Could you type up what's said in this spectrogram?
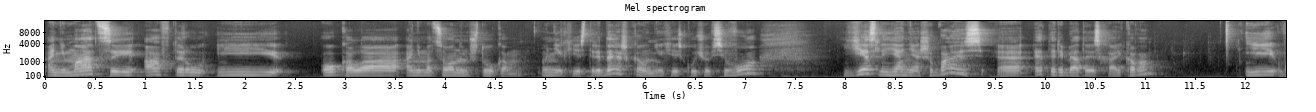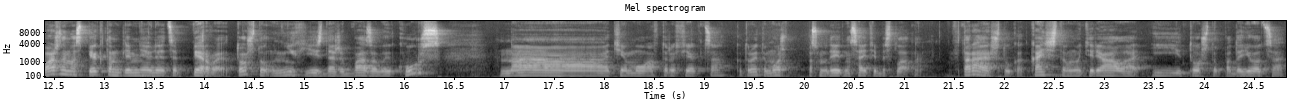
анимации, автору и около анимационным штукам. У них есть 3D-шка, у них есть куча всего. Если я не ошибаюсь, э, это ребята из Харькова. И важным аспектом для меня является первое, то, что у них есть даже базовый курс на тему After Effects, который ты можешь посмотреть на сайте бесплатно. Вторая штука, качество материала и то, что подается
